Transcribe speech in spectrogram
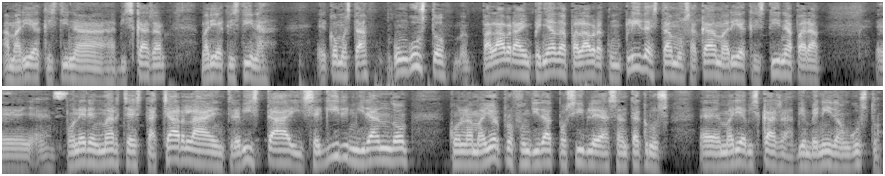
a María Cristina Vizcarra. María Cristina, eh, ¿cómo está? Un gusto, palabra empeñada, palabra cumplida. Estamos acá, María Cristina, para eh, poner en marcha esta charla, entrevista y seguir mirando con la mayor profundidad posible a Santa Cruz. Eh, María Vizcarra, bienvenida, un gusto.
